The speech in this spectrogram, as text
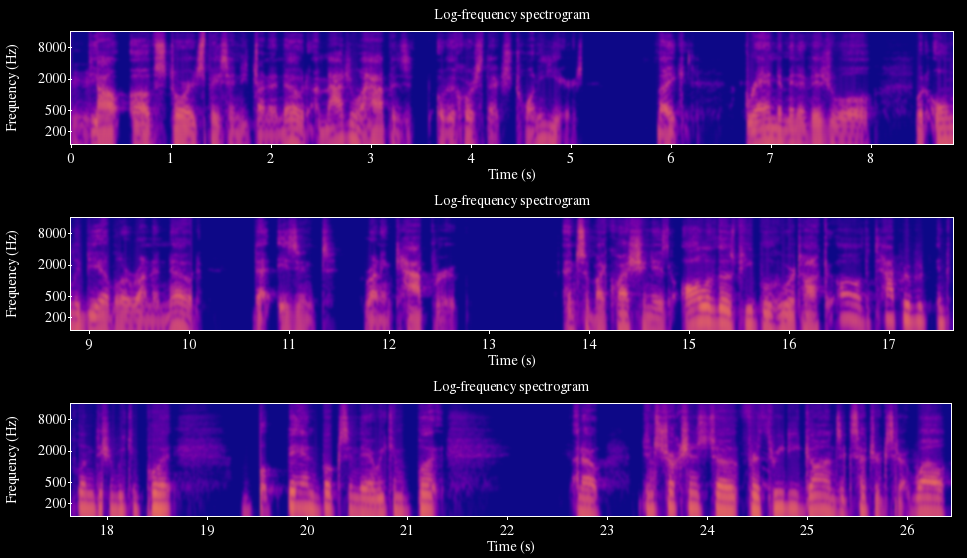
mm-hmm. the amount of storage space I need to run a node. Imagine what happens over the course of the next 20 years. Like random individual would only be able to run a node that isn't running Taproot. And so my question is, all of those people who are talking, oh, the Taproot implementation, we can put book banned books in there. We can put, I know, instructions to for 3D guns, etc., etc. Well,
